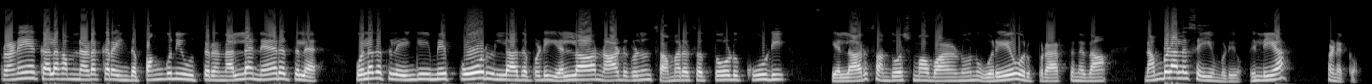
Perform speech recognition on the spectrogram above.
பிரணய கலகம் நடக்கிற இந்த பங்குனி உத்திர நல்ல நேரத்துல உலகத்துல எங்கேயுமே போர் இல்லாதபடி எல்லா நாடுகளும் சமரசத்தோடு கூடி எல்லாரும் சந்தோஷமா வாழணும்னு ஒரே ஒரு பிரார்த்தனை தான். நம்மளால செய்ய முடியும். இல்லையா? வணக்கம்.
